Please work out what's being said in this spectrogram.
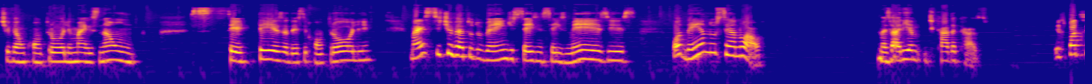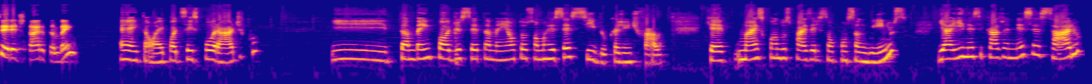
tiver um controle, mas não certeza desse controle. Mas se tiver tudo bem, de seis em seis meses, podendo ser anual. Mas varia de cada caso. Isso pode ser hereditário também? É, então, aí pode ser esporádico e também pode ser também autossomo recessivo, que a gente fala, que é mais quando os pais eles são consanguíneos, e aí nesse caso é necessário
